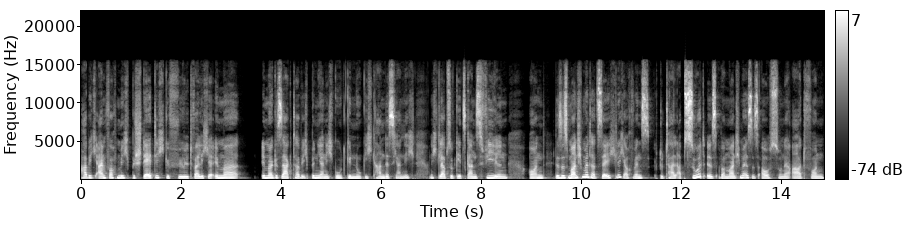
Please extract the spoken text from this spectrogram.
habe ich einfach mich bestätigt gefühlt, weil ich ja immer, immer gesagt habe, ich bin ja nicht gut genug, ich kann das ja nicht. Und ich glaube, so geht es ganz vielen. Und das ist manchmal tatsächlich, auch wenn es total absurd ist, aber manchmal ist es auch so eine Art von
